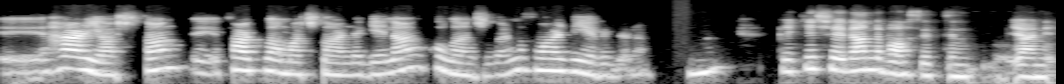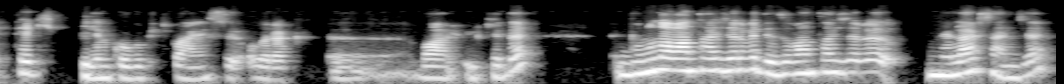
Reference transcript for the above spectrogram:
e, her yaştan e, farklı amaçlarla gelen kullanıcılarımız var diyebilirim. Peki şeyden de bahsettin yani tek bilim kurgu kütüphanesi olarak e, var ülkede. Bunun avantajları ve dezavantajları neler sence?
